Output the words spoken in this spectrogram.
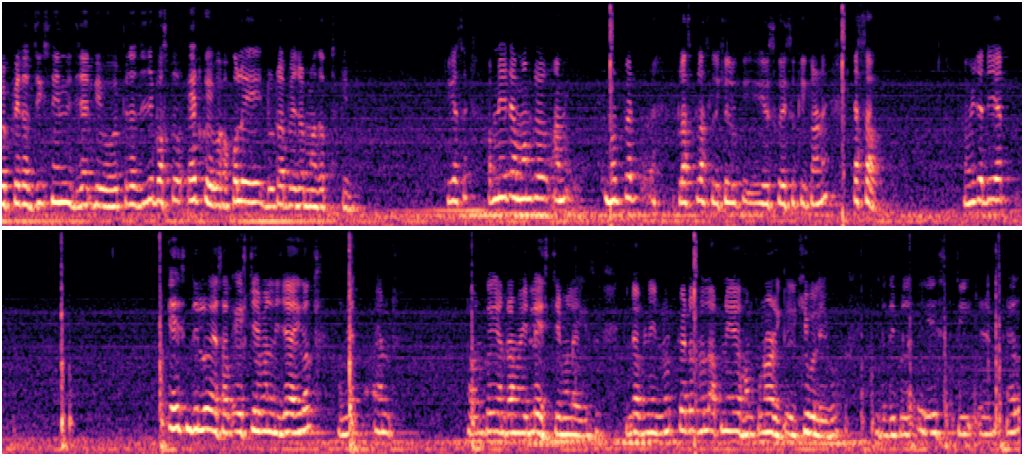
ৱেব পেজত যিখিনি ডিজাইন কৰিব ৱেব পেজত যি যি বস্তু এড কৰিব সকলো এই দুটা পেজৰ মাজত থাকিব। ঠিক আছে? আপুনি এতিয়া মন কৰক আমি নোটপেড প্লাছ প্লাছ লিখিলোঁ কি ইউজ কৰিছোঁ কি কাৰণে? এ চাওক আমি যদি ইয়াত এইচ দিলোঁ এ চাওক এইচ টি এম এল নিজে আহি গ'ল। আমি এণ্ড ডাউন কৰি এণ্টাৰ মাৰি দিলে এইচ টি এম এল আহি গৈছে। কিন্তু আপুনি নোটপেডত হ'লে আপুনি সম্পূৰ্ণ লিখিব লাগিব। এইটো দি পেলাই H T M L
